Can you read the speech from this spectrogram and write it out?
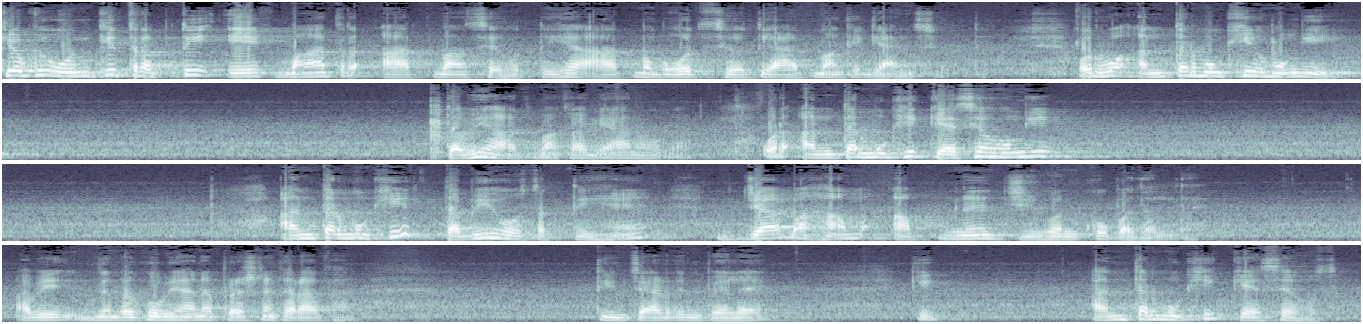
क्योंकि उनकी तृप्ति एकमात्र आत्मा से होती है, आत्मबोध से होती है, आत्मा के ज्ञान से होती और वो अंतर्मुखी होंगी, तभी आत्मा का ज्ञान होगा। और अंतर्मुखी कैसे होंगी? अंतर्मुखी तभी हो सकती हैं जब हम अपने जीवन को बदल दें। अभी दिन रघु भैया ने प्रश्न करा था, तीन चार दिन पहले, कि अंतर्मुखी कैसे हो सकते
